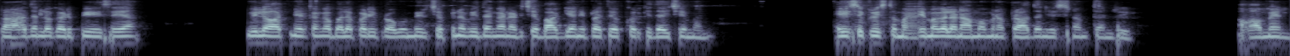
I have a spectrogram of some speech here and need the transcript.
ప్రార్థనలో గడిపి ఏసయ వీళ్ళు ఆత్మీయంగా బలపడి ప్రభు మీరు చెప్పిన విధంగా నడిచే భాగ్యాన్ని ప్రతి ఒక్కరికి దయచేయమని. ఏసుక్రీస్తు మహిమగల నామం ప్రార్థన చేస్తున్నాం తండ్రి. ఆమెన్.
